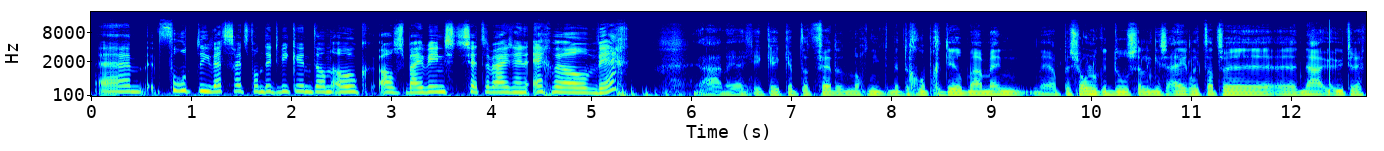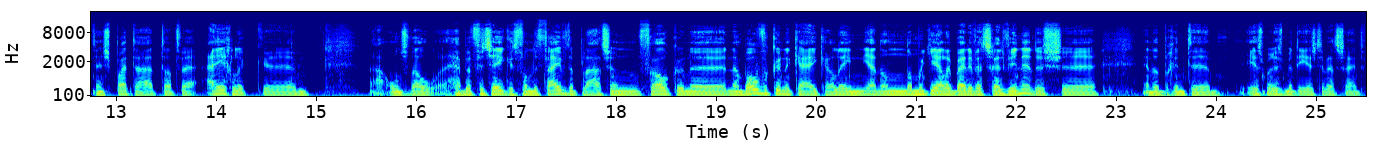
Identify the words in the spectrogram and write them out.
ehm, voelt die wedstrijd van dit weekend dan ook als bij winst zetten wij zijn echt wel weg? Ja, nou ja, ik, ik heb dat verder nog niet met de groep gedeeld. Maar mijn persoonlijke doelstelling is eigenlijk dat we eh, na Utrecht en Sparta... dat we eigenlijk eh, nou, ons wel hebben verzekerd van de vijfde plaats. En vooral kunnen, naar boven kunnen kijken. Alleen ja, dan, dan moet je eigenlijk bij de wedstrijd winnen. Dus, eh, en dat begint eerst maar eens met de eerste wedstrijd.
